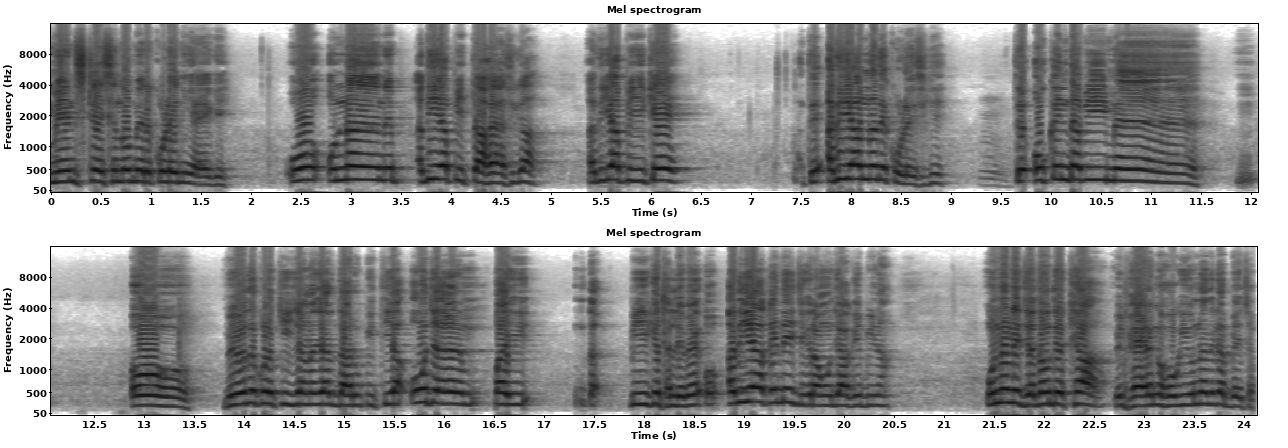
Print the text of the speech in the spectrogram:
ਮੇਨ ਸਟੇਸ਼ਨ ਤੋਂ ਮੇਰੇ ਕੋਲੇ ਨਹੀਂ ਆਏਗੇ ਉਹ ਉਹਨਾਂ ਨੇ ਅਧੀਆ ਪੀਤਾ ਹੋਇਆ ਸੀਗਾ ਅਧੀਆ ਪੀ ਕੇ ਤੇ ਅਧੀਆ ਉਹਨਾਂ ਦੇ ਕੋਲੇ ਸੀਗੇ ਹੂੰ ਤੇ ਉਹ ਕਹਿੰਦਾ ਵੀ ਮੈਂ ਉਹ ਵੀ ਉਹਦੇ ਕੋਲ ਕੀ ਜਾਣਾ ਯਾਰ दारू ਪੀਤੀ ਆ ਉਹ ਜ- ਭਾਈ ਦ- ਪੀ ਕੇ ਥੱਲੇ ਵੇ ਉਹ ਅਧੀਆ ਕਹਿੰਦੇ ਜਗਰਾਉਂ ਜਾ ਕੇ ਪੀਣਾ। ਉਹਨਾਂ ਨੇ ਜਦੋਂ ਦੇਖਿਆ ਵੀ ਫਾਇਰਿੰਗ ਹੋ ਗਈ ਉਹਨਾਂ ਦੇ ਡੱਬੇ 'ਚ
